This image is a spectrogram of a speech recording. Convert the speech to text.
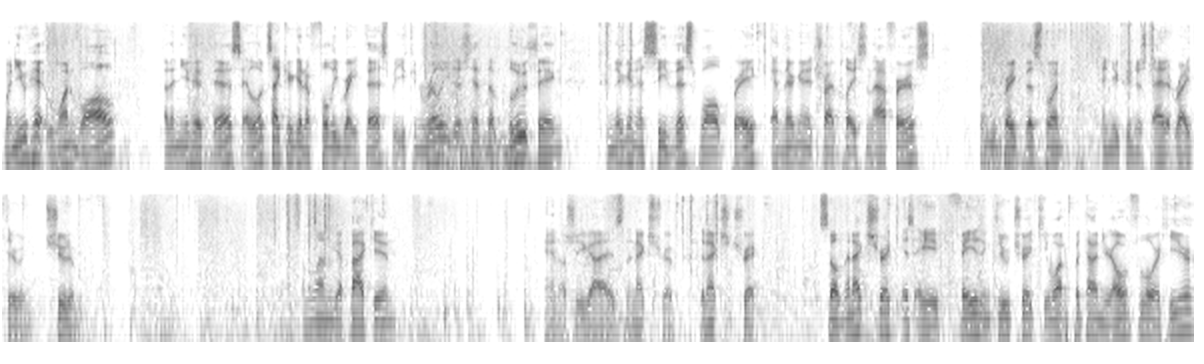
when you hit one wall and then you hit this, it looks like you're going to fully break this, but you can really just hit the blue thing, and they're going to see this wall break, and they're going to try placing that first. Then you break this one, and you can just edit right through and shoot him. I'm going to let him get back in, and I'll show you guys the next trip, the next trick. So the next trick is a phasing through trick. You want to put down your own floor here.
